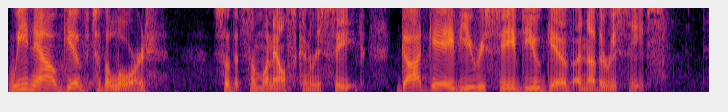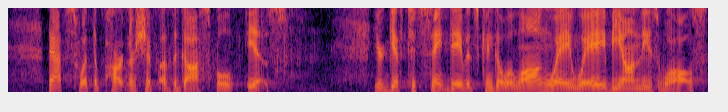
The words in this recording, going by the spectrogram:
We now give to the lord so that someone else can receive god gave you received you give another receives that's what the partnership of the gospel is your gift to St. David's can go a long way, way beyond these walls.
